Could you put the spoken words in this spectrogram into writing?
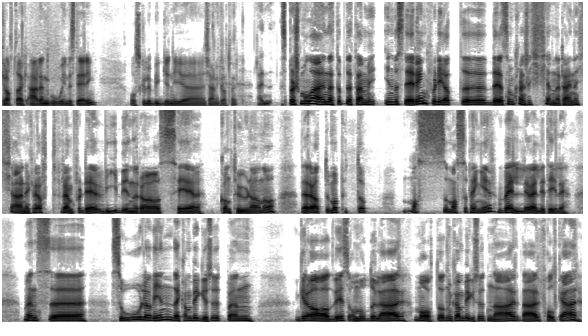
kraftverk? Er det en god investering? å skulle bygge nye kjernekraftverk? Spørsmålet er nettopp dette med investering. fordi at eh, det som kanskje kjennetegner kjernekraft fremfor det vi begynner å se konturene av nå, det er at du må putte opp masse, masse penger veldig, veldig tidlig. Mens uh, sol og vind det kan bygges ut på en gradvis og modulær måte, og den kan bygges ut nær der folk er.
